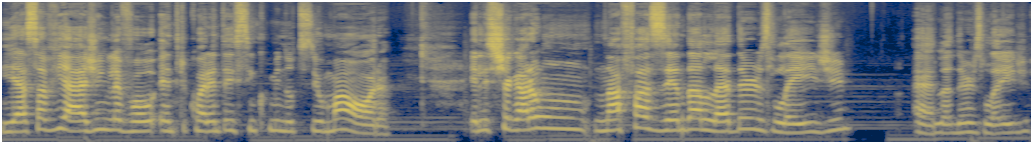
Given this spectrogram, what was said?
E essa viagem levou entre 45 minutos e uma hora. Eles chegaram na fazenda Leatherslade, é, Leatherslade,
